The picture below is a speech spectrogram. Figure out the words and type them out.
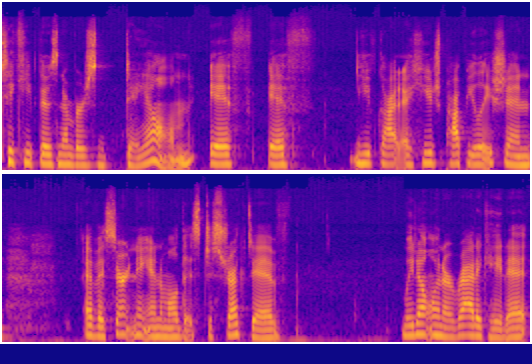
to keep those numbers down if if you've got a huge population of a certain animal that's destructive we don't want to eradicate it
